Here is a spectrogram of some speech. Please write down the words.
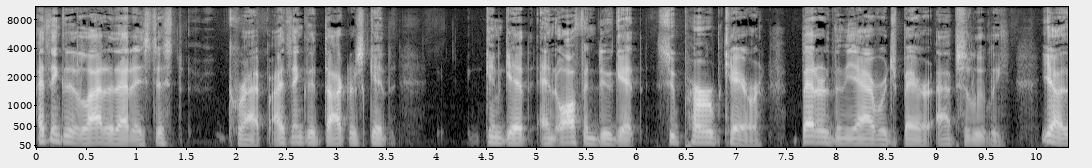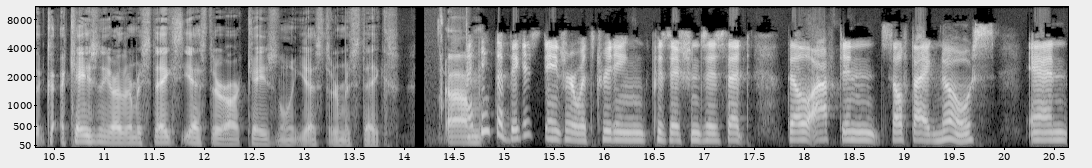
I think that a lot of that is just crap. I think that doctors get can get and often do get superb care, better than the average bear. Absolutely. Yeah. Occasionally, are there mistakes? Yes, there are. occasional. yes, there are mistakes. Um, I think the biggest danger with treating physicians is that they'll often self-diagnose and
